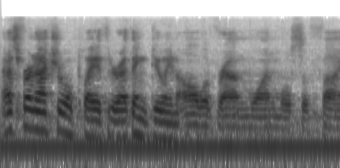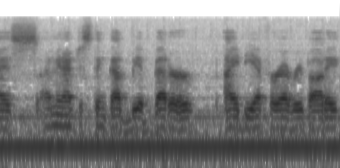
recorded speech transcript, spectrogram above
as for an actual playthrough, I think doing all of round one will suffice. I mean, I just think that'd be a better idea for everybody.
